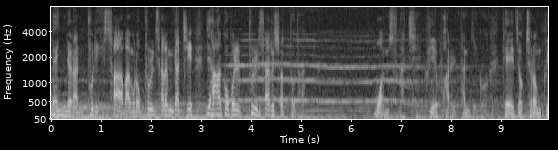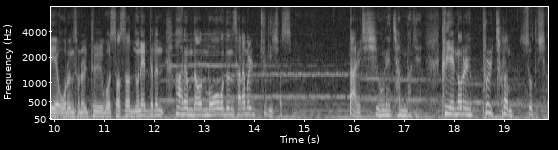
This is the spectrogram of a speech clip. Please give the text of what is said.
맹렬한 불이 사방으로 불사름같이 야곱을 불사르셨도다. 원수같이 그의 활을 당기고 대적처럼 그의 오른손을 들고 서서 눈에 드는 아름다운 모든 사람을 죽이셨으며 딸 시온의 장막에 그의 노를 불처럼 쏟으셨도다.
